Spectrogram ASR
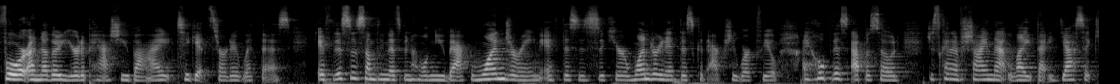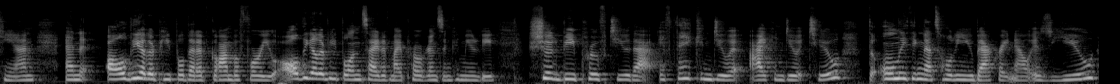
for another year to pass you by to get started with this. If this is something that's been holding you back, wondering if this is secure, wondering if this could actually work for you, I hope this episode just kind of shine that light that yes, it can. And all the other people that have gone before you, all the other people inside of my programs and community should be proof to you that if they can do it, I can do it too. The only thing that's holding you back right now is you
